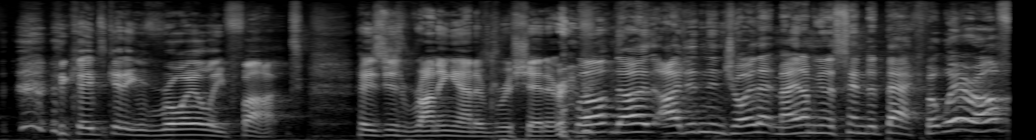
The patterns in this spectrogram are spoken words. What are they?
who keeps getting royally fucked, who's just running out of bruschetta. Well, no, I didn't enjoy that, mate. I'm going to send it back. But we're off.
